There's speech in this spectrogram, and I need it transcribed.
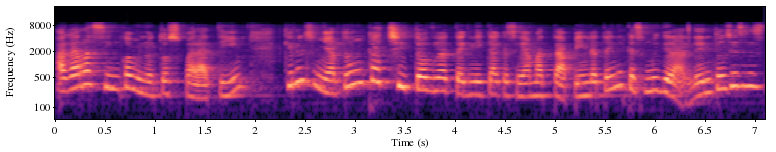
agarra cinco minutos para ti. Quiero enseñarte un cachito de una técnica que se llama tapping. La técnica es muy grande, entonces es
